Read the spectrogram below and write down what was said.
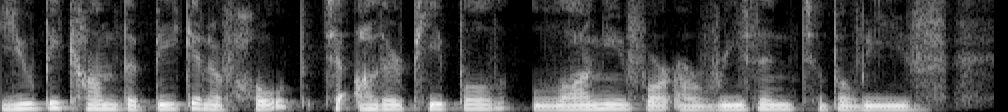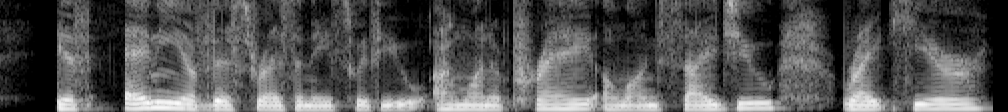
you become the beacon of hope to other people longing for a reason to believe. If any of this resonates with you, I want to pray alongside you right here,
